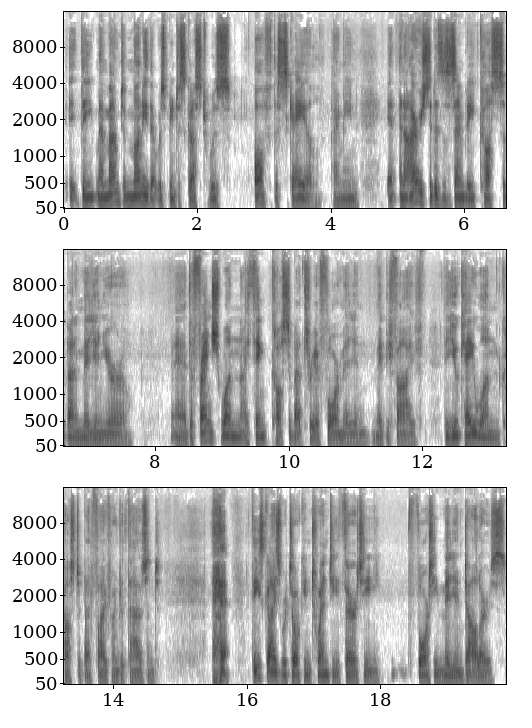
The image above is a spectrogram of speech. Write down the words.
It, the amount of money that was being discussed was off the scale. I mean, an Irish Citizens Assembly costs about a million euro. Uh, the French one, I think, cost about three or four million, maybe five. The UK one cost about 500,000. Uh, these guys were talking 20, 30, 40 million dollars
